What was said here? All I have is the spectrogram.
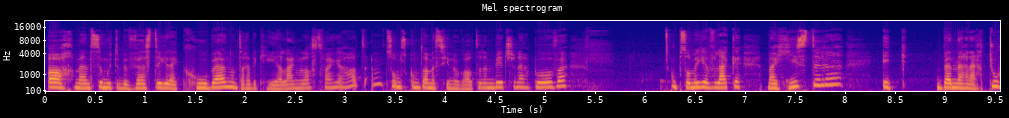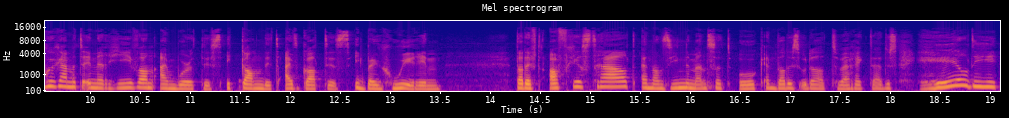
oh, mensen moeten bevestigen dat ik goed ben, want daar heb ik heel lang last van gehad. En soms komt dat misschien nog altijd een beetje naar boven, op sommige vlakken. Maar gisteren, ik ben daar naartoe gegaan met de energie van I'm worth this, ik kan dit, I've got this, ik ben goed hierin. Dat heeft afgestraald en dan zien de mensen het ook. En dat is hoe dat werkt. Hè. Dus heel die,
